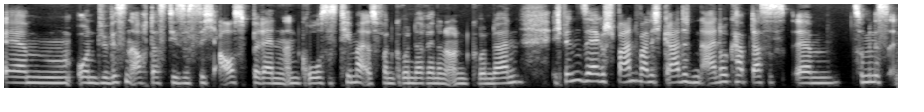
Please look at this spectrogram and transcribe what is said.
Ähm, und wir wissen auch, dass dieses sich ausbrennen ein großes Thema ist von Gründerinnen und Gründern. Ich bin sehr gespannt, weil ich gerade den Eindruck habe, dass es ähm, zumindest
